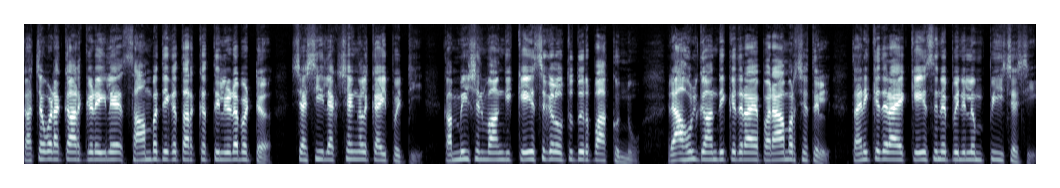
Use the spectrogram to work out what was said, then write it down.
കച്ചവടക്കാർക്കിടയിലെ സാമ്പത്തിക തർക്കത്തിൽ ഇടപെട്ട് ശശി ലക്ഷങ്ങൾ കൈപ്പറ്റി. കമ്മീഷൻ വാങ്ങി കേസുകൾ ഒത്തുതീർപ്പാക്കുന്നു. രാഹുൽ ഗാന്ധിക്കെതിരായ പരാമർശത്തിൽ തനിക്കെതിരായ കേസിന് പിന്നിലും പി ശശി.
